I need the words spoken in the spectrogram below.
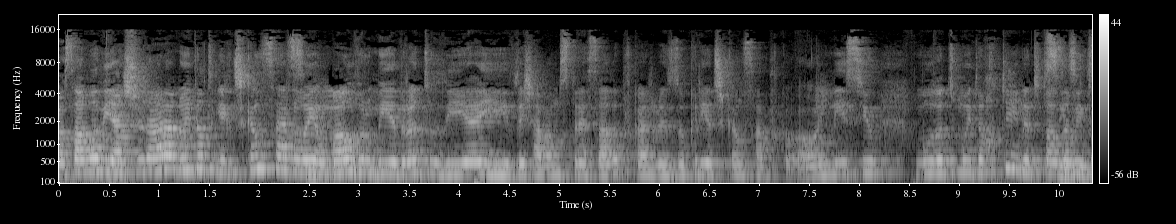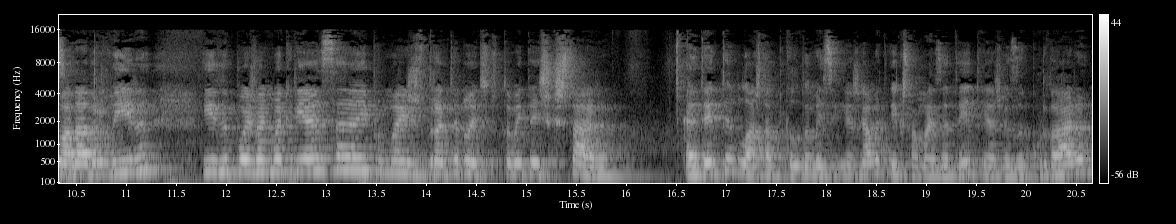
Passava o dia a chorar, à noite ele tinha que descansar, não é? Sim. Ele mal dormia durante o dia e deixava-me estressada porque às vezes eu queria descansar, porque ao início muda-te muito a rotina, tu estás Sim, sim, habituada sim. a dormir e depois vem uma criança e por mais durante a noite tu também tens que estar atenta, lá está, porque ele também se engasgava, tinha que estar mais atenta e às vezes acordar.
